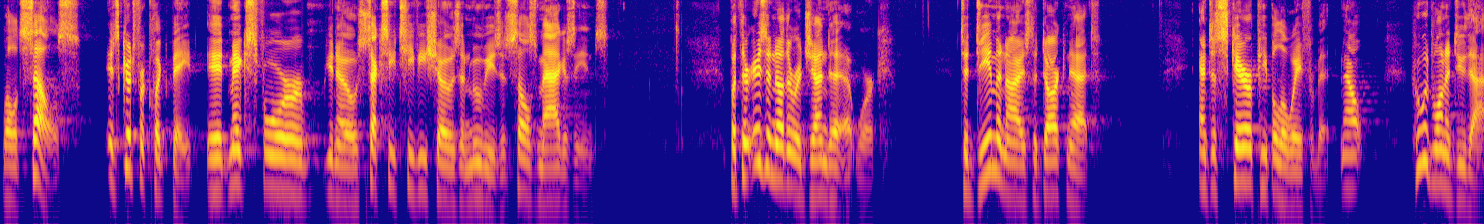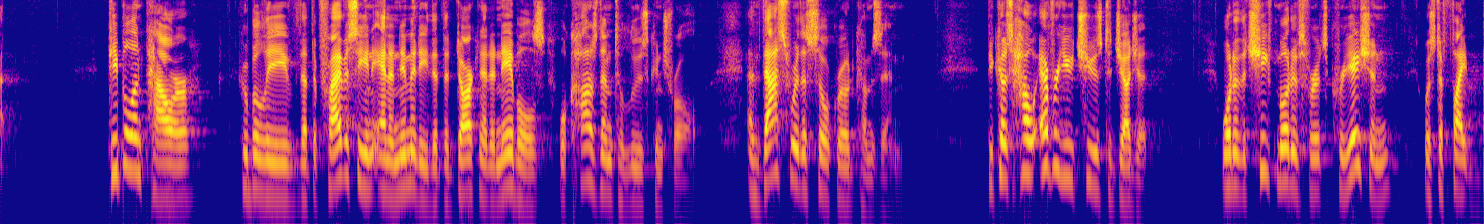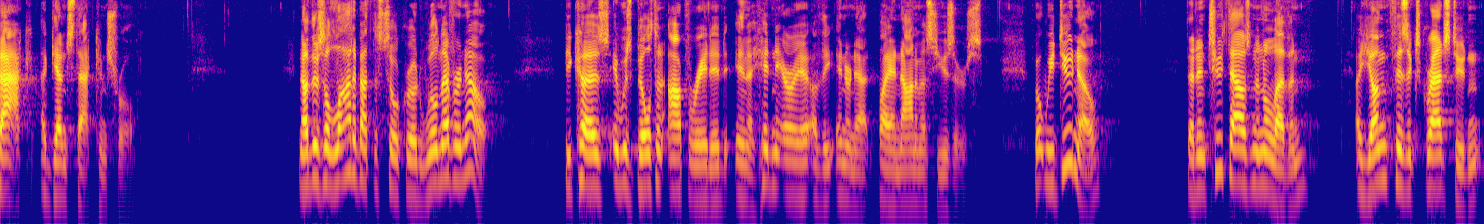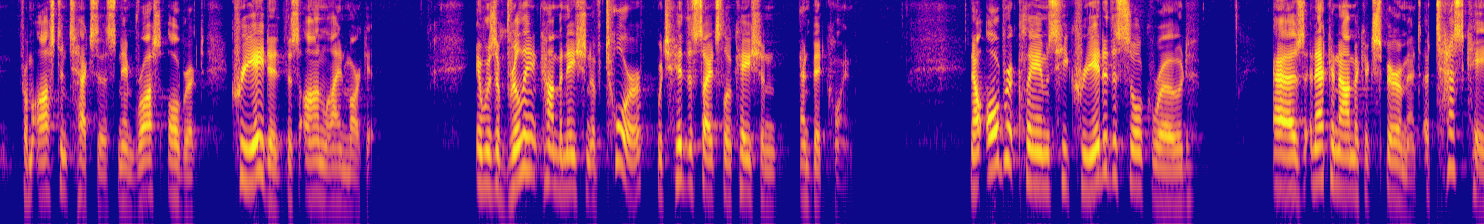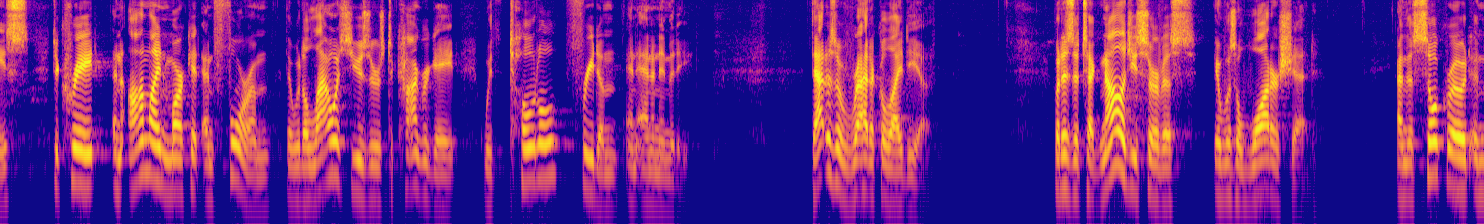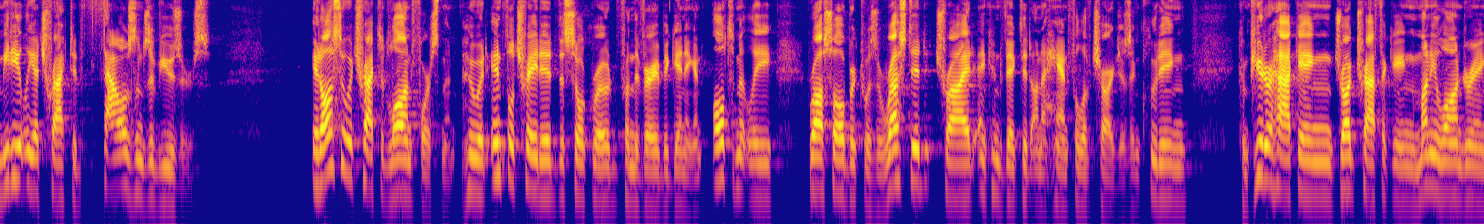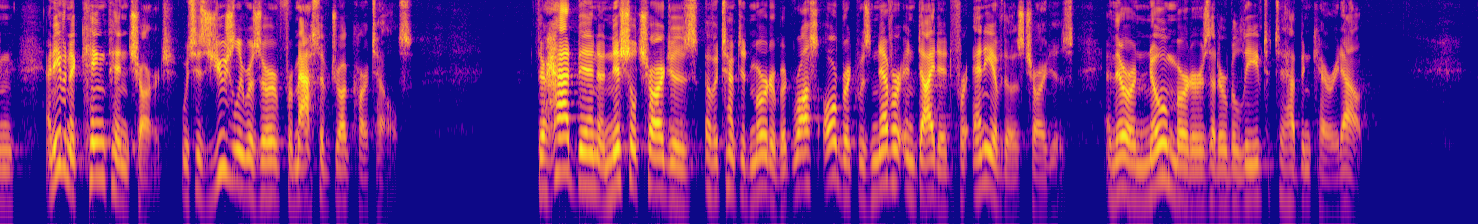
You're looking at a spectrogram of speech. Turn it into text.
Well, it sells. It's good for clickbait. It makes for, you know, sexy TV shows and movies. It sells magazines. But there is another agenda at work to demonize the dark net and to scare people away from it. Now, who would want to do that? People in power who believe that the privacy and anonymity that the darknet enables will cause them to lose control. And that's where the Silk Road comes in. Because however you choose to judge it, one of the chief motives for its creation was to fight back against that control. Now, there's a lot about the Silk Road we'll never know because it was built and operated in a hidden area of the internet by anonymous users. But we do know that in 2011, a young physics grad student from Austin, Texas, named Ross Ulbricht, created this online market. It was a brilliant combination of Tor, which hid the site's location, and Bitcoin. Now, Ulbricht claims he created the Silk Road as an economic experiment, a test case to create an online market and forum that would allow its users to congregate with total freedom and anonymity. That is a radical idea. But as a technology service, it was a watershed. And the Silk Road immediately attracted thousands of users. It also attracted law enforcement, who had infiltrated the Silk Road from the very beginning. And ultimately, Ross Ulbricht was arrested, tried, and convicted on a handful of charges, including computer hacking, drug trafficking, money laundering, and even a kingpin charge, which is usually reserved for massive drug cartels. There had been initial charges of attempted murder, but Ross Ulbricht was never indicted for any of those charges, and there are no murders that are believed to have been carried out.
